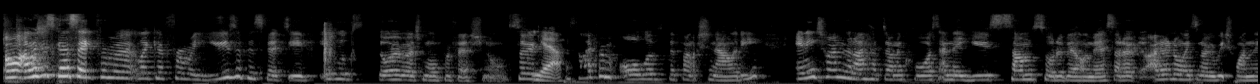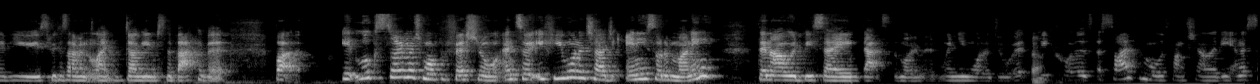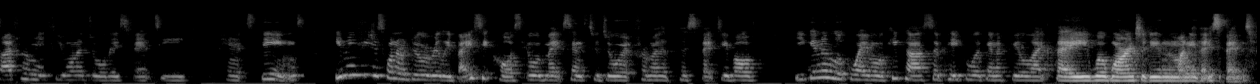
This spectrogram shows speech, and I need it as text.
Oh, I was just gonna say from a like a from a user perspective, it looks so much more professional. So Yeah. aside from all of the functionality, anytime that I have done a course and they use some sort of LMS, I don't I don't always know which one they've used because I haven't like dug into the back of it, but it looks so much more professional. And so if you want to charge any sort of money, then I would be saying that's the moment when you want to do it. Yeah. Because aside from all the functionality and aside from if you want to do all these fancy pants things, even if you just want to do a really basic course, it would make sense to do it from a perspective of you're going to look way more kicker, so people are going to feel like they were warranted in the money they spent.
